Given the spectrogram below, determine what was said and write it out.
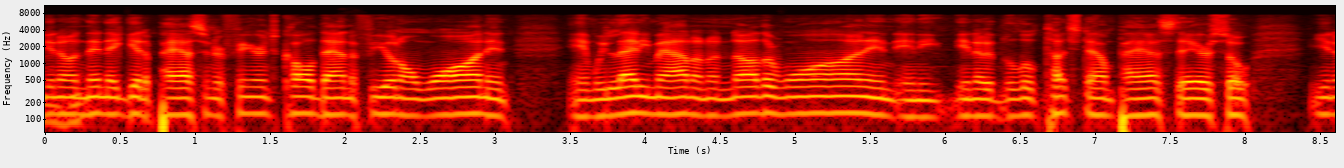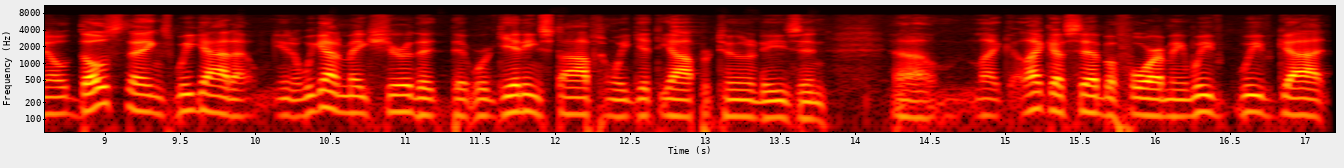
you know, and then they get a pass interference called down the field on one, and and we let him out on another one, and and he you know the little touchdown pass there. So you know those things we gotta you know we gotta make sure that that we're getting stops when we get the opportunities, and um, like like I've said before, I mean we've we've got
